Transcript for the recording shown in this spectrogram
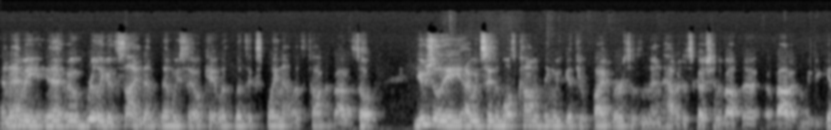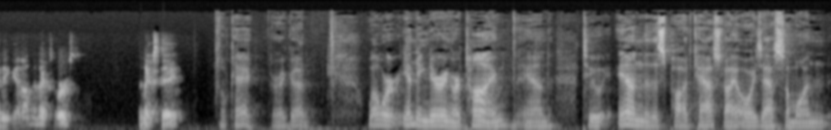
And then we, know, it was a really good sign. Then, then we say, okay, let's let's explain that. Let's talk about it. So usually I would say the most common thing we'd get through five verses and then have a discussion about the, about it. And we begin again on the next verse, the next day. Okay. Very good. Well, we're ending nearing our time. And to end this podcast, I always ask someone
